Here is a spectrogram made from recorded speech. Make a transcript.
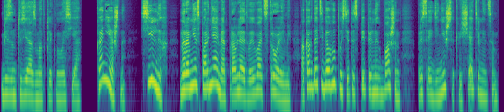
Без энтузиазма откликнулась я. Конечно, сильных — Наравне с парнями отправляют воевать с троллями, а когда тебя выпустят из пепельных башен, присоединишься к вещательницам.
